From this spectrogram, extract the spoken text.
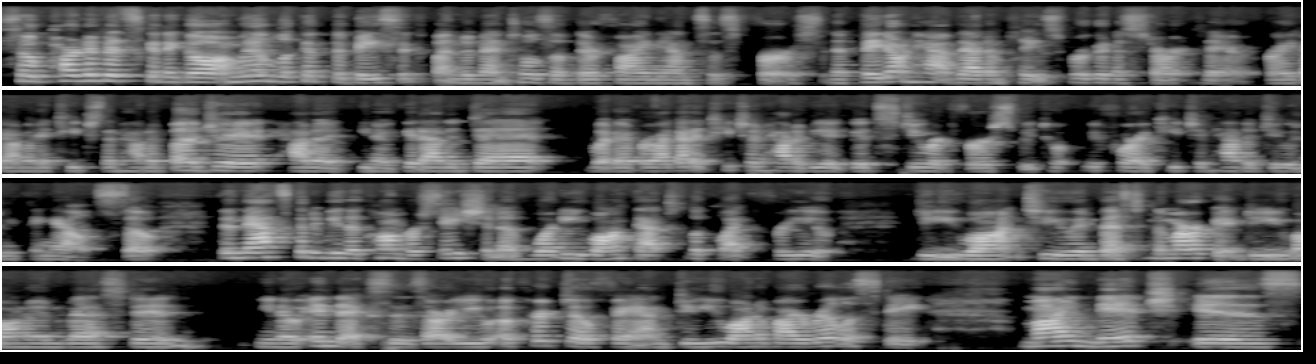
so part of it's going to go i'm going to look at the basic fundamentals of their finances first and if they don't have that in place we're going to start there right? I'm going to teach them how to budget how to you know get out of debt whatever. I got to teach them how to be a good steward first before i teach them how to do anything else. So then that's going to be the conversation of what do you want that to look like for you? Do you want to invest in the market? Do you want to invest in you know indexes. Are you a crypto fan? Do you want to buy real estate? My niche is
